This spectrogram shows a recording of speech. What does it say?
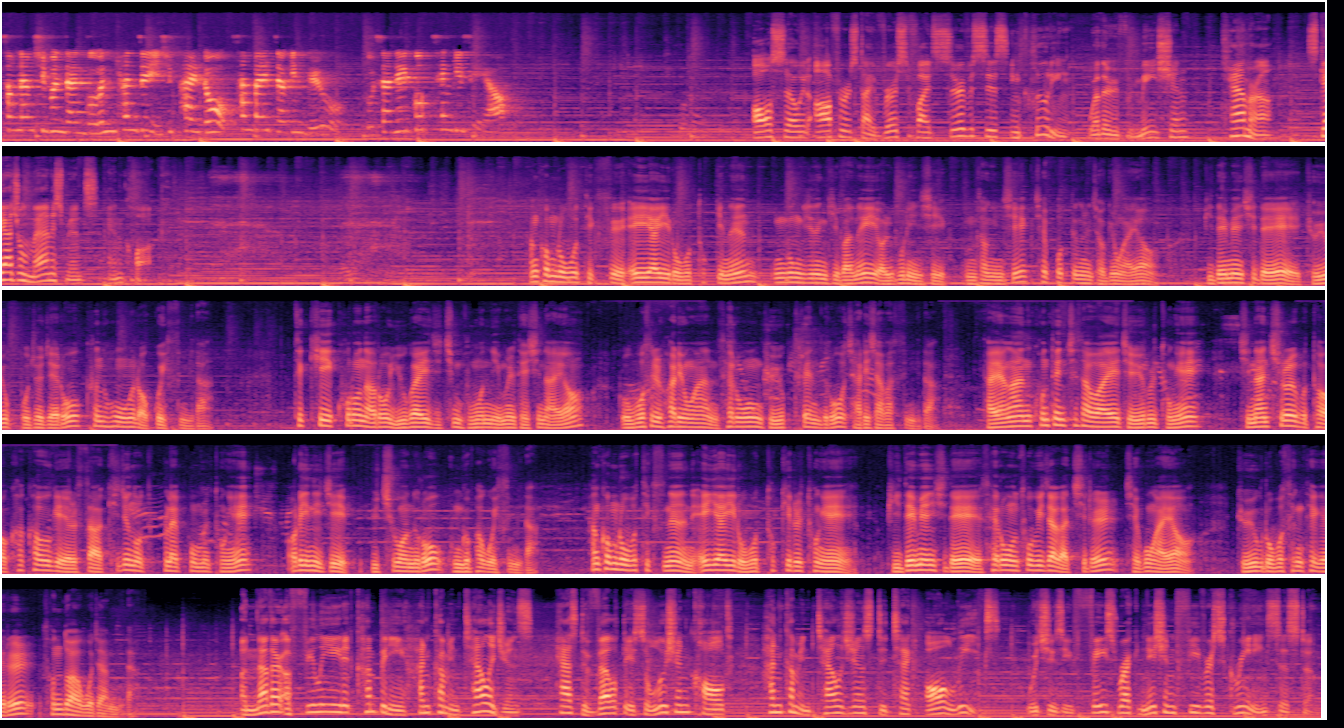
성남시 분당군 현재 28도 산발적인 뷰. Also, it offers diversified services including weather information, camera, schedule management, and clock. 한컴 로보틱스 AI 로봇 토끼는 인공지능 기반의 얼굴 인식, 음성 인식, 챗봇 등을 적용하여 비대면 시대에 교육 보조제로 큰 호응을 얻고 있습니다. 특히 코로나로 육아에 지친 부모님을 대신하여 로봇을 활용한 새로운 교육 트렌드로 자리 잡았습니다. 다양한 콘텐츠사와의 제휴를 통해 지난 7월부터 카카오 계열사 키즈노트 플랫폼을 통해 어린이집, 유치원으로 공급하고 있습니다. 한컴 로보틱스는 AI 로봇 토끼를 통해 비대면 시대의 새로운 소비자 가치를 제공하여 교육 로봇 생태계를 선도하고자 합니다. Another affiliated company, Hancom Intelligence, has developed a solution called Hancom Intelligence Detect All Leaks, which is a face recognition fever screening system.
